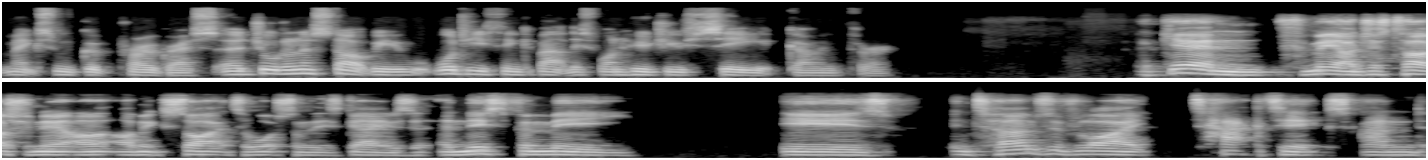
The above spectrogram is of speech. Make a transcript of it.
make some good progress. Uh, Jordan, let's start with you. What do you think about this one? Who do you see going through? Again, for me, I just touched on it. I'm excited to watch some of these games, and this for me is in terms of like tactics and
